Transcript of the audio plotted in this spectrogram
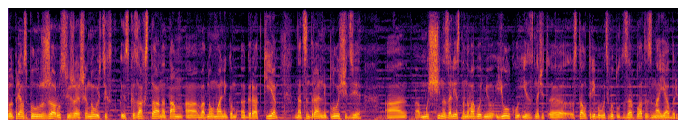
Ну вот прям с пылу с жару свежайшие новости из- Казахстана. Там а, в одном маленьком а, городке на центральной площади а, а, мужчина залез на новогоднюю елку и, значит, э, стал требовать выплаты зарплаты за ноябрь.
